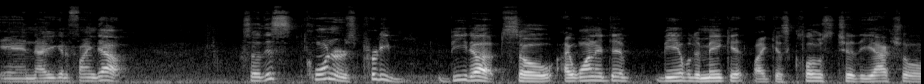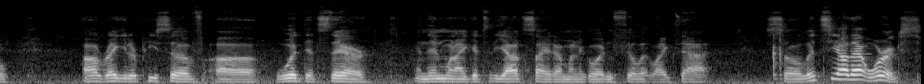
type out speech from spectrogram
and now you're gonna find out. So this corner is pretty beat up. So I wanted to be able to make it like as close to the actual uh, regular piece of uh, wood that's there. And then when I get to the outside, I'm gonna go ahead and fill it like that. So let's see how that works.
